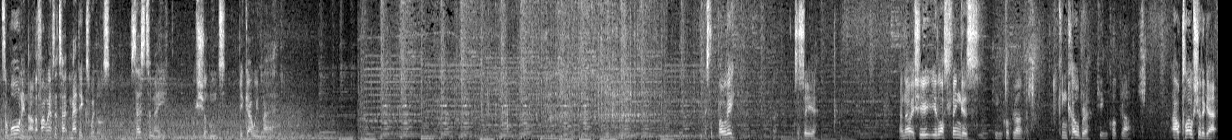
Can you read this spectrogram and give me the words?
It's a warning, that. The fact we have to take medics with us says to me we shouldn't be going there. Mr. Poley, good to see you. I noticed you, you lost fingers. King Cobra. King Cobra. King Cobra. How close should I get?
